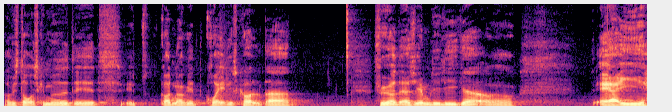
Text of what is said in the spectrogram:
og vi står og skal møde et, et, et, godt nok et kroatisk hold, der fører deres hjemlige liga og er i,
